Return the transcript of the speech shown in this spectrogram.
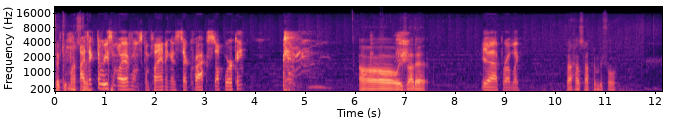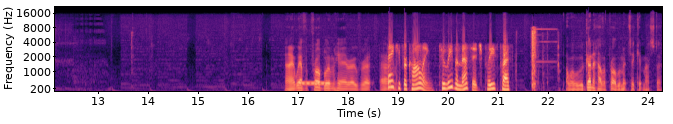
Ticketmaster. I think the reason why everyone's complaining is their cracks stop working. Oh, is that it? Yeah, probably. That has happened before. Alright, we have a problem here over at. Um, Thank you for calling. To leave a message, please press. Oh, well, we're going to have a problem at Ticketmaster.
